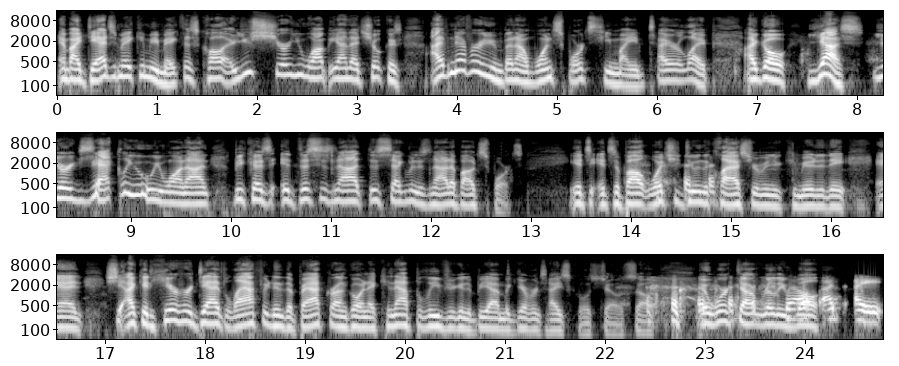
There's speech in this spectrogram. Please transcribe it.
And my dad's making me make this call. Are you sure you want me on that show? Because I've never even been on one sports team my entire life. I go, yes, you're exactly who we want on because it, this is not, this segment is not about sports. It's it's about what you do in the classroom in your community. And she, I could hear her dad laughing in the background, going, "I cannot believe you're going to be on McGivern's high school show." So it worked out really well. well. I, I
